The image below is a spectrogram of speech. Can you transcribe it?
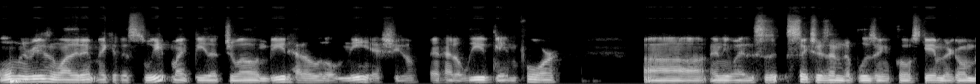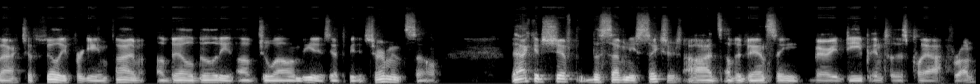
only reason why they didn't make it a sweep might be that Joel Embiid had a little knee issue and had to leave game four. Uh, anyway, the Sixers ended up losing a close game. They're going back to Philly for game five. Availability of Joel Embiid is yet to be determined. So that could shift the 76ers' odds of advancing very deep into this playoff run.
